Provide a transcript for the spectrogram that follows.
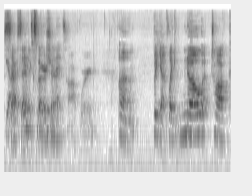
yeah sex ed it's weird exposure. and it's awkward. Um but yeah, like no talk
